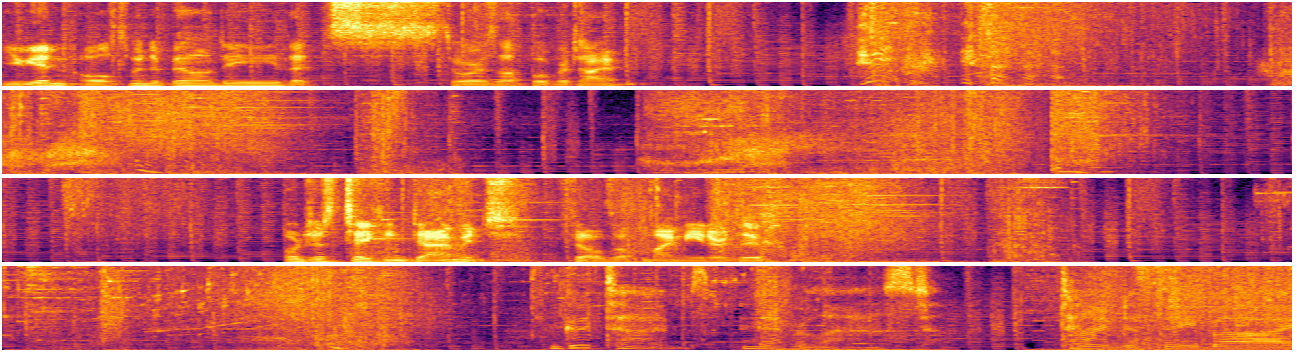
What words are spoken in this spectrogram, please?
You get an ultimate ability that stores up over time. Or just taking damage fills up my meter too. Good times never last. Time to say bye.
